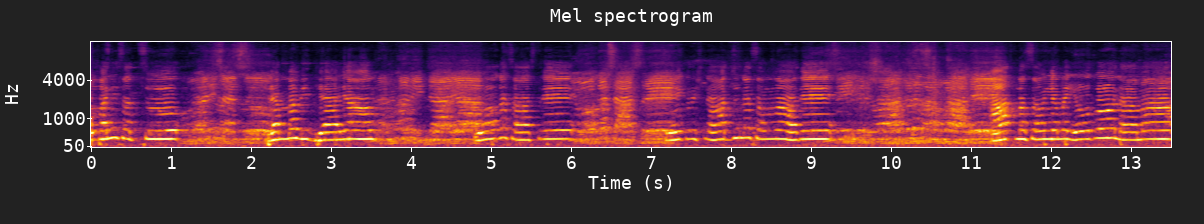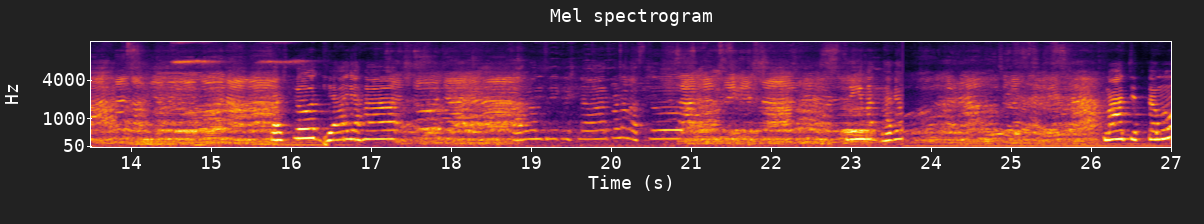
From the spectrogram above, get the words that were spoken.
उपनिषत्सु ब्रह्मविद्यायां योगशास्त्रे श्रीकृष्णार्जुनसंवादे आत्मसंयमयोगो नाम మా చిత్తము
